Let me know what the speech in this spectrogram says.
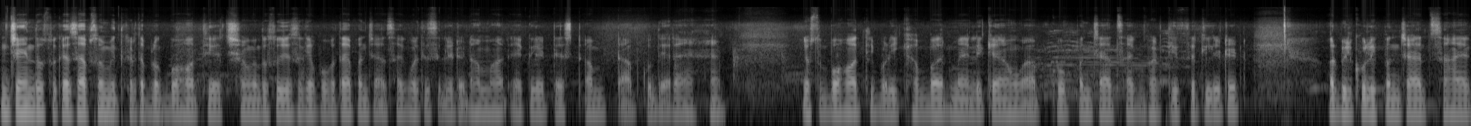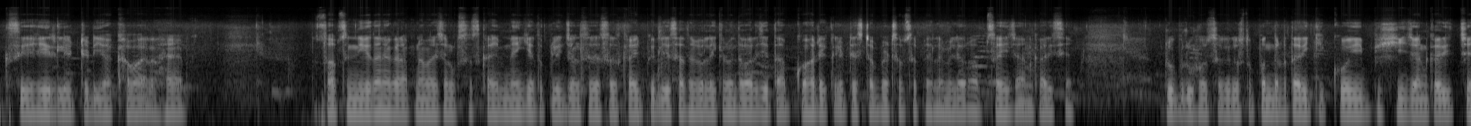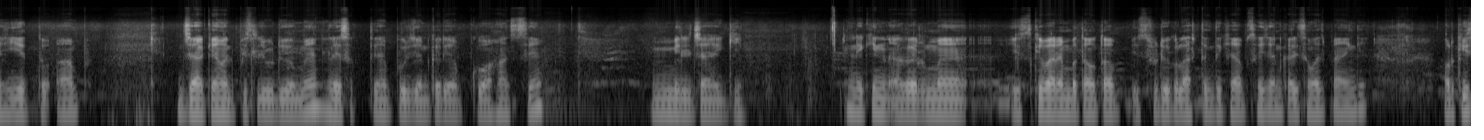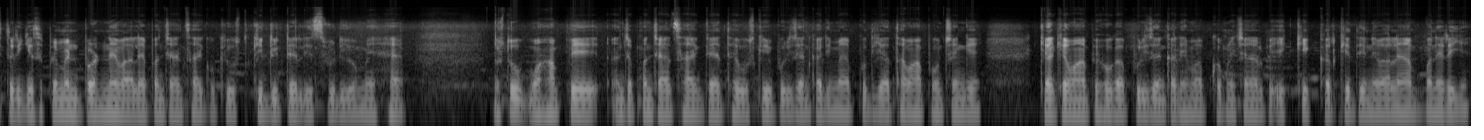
जय हिंद दोस्तों, कैसे आपसे उम्मीद करते हैं आप लोग बहुत ही अच्छे होंगे। दोस्तों, जैसे कि आपको पता है पंचायत सहायक भर्ती से रिलेटेड हम हर एक लेटेस्ट अपडेट आपको दे रहे हैं। दोस्तों, बहुत ही बड़ी खबर मैं लेके आया हूँ आपको पंचायत सहायक भर्ती से रिलेटेड और बिल्कुल ही पंचायत सहायक से ही रिलेटेड यह खबर है। दोस्तों आपसे निवेदन है, अगर आपने हमारे चैनल को सब्सक्राइब नहीं किया तो प्लीज़ जल्द से जल्द सब्सक्राइब कर लिए साथ में बेल आइकन में दबा लीजिए तो आपको हर एक लेटेस्ट अपडेट सबसे पहले मिले और आप सही जानकारी से रूबरू हो सके। दोस्तों, पंद्रह तारीख की कोई भी जानकारी चाहिए तो आप जाके हमारी पिछली वीडियो में ले सकते हैं। पूरी जानकारी आपको वहाँ से मिल जाएगी। लेकिन अगर मैं इसके बारे में बताऊँ तो आप इस वीडियो को लास्ट तक देखिए, आप सही जानकारी समझ पाएँगे। और किस तरीके से पेमेंट बढ़ने वाले हैं पंचायत सहायकों की उसकी डिटेल इस वीडियो में है। दोस्तों, वहाँ पे जब पंचायत सहायक गए थे, उसकी पूरी जानकारी मैं आपको दिया था, वहाँ पहुँचेंगे। क्या क्या वहाँ पे होगा, पूरी जानकारी हम आपको अपने चैनल पे एक एक करके देने वाले हैं, आप बने रहिए।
